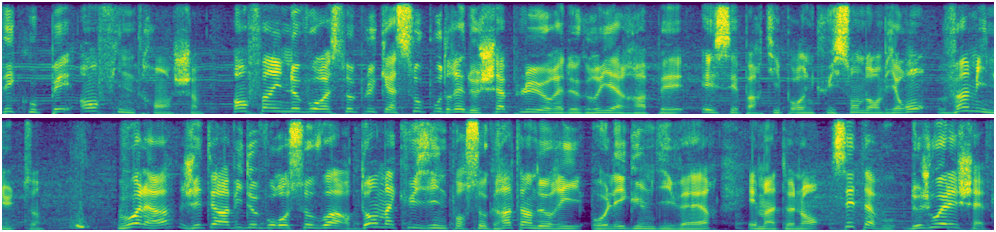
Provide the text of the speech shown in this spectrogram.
découpé en fines tranches. Enfin, il ne vous reste plus qu'à saupoudrer de chapelure et de gruyère râpée et c'est parti pour une cuisson d'environ 20 minutes. Voilà, j'étais ravi de vous recevoir dans ma cuisine pour ce gratin de riz aux légumes d'hiver et maintenant, c'est à vous de jouer les chefs.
